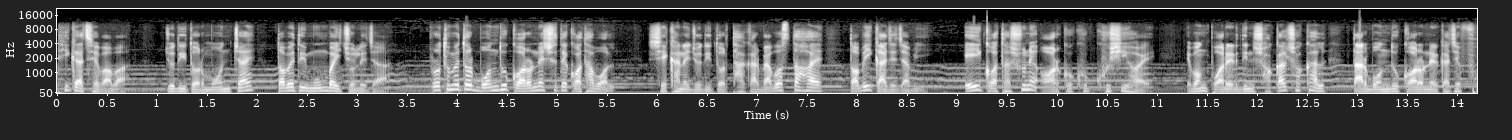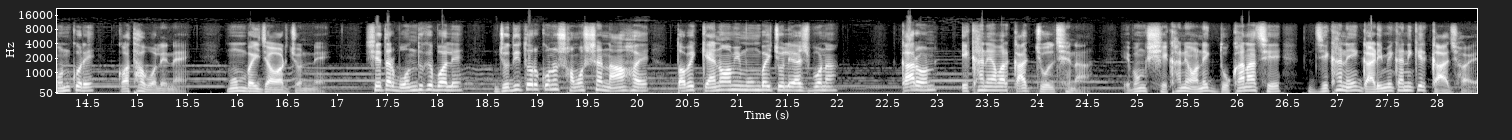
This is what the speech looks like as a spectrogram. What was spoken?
ঠিক আছে বাবা, যদি তোর মন চায়, তবে তুই মুম্বাই চলে যা। প্রথমে তোর বন্ধু করণের সাথে কথা বল। সেখানে যদি তোর থাকার ব্যবস্থা হয়, তবেই কাজে যাবি। এই কথা শুনে অর্ক খুব খুশি হয় এবং পরের দিন সকাল সকাল তার বন্ধু করণের কাছে ফোন করে কথা বলে নেয় মুম্বাই যাওয়ার জন্যে। সে তার বন্ধুকে বলে, যদি তোর কোনো সমস্যা না হয়, তবে কেন আমি মুম্বাই চলে আসব না? কারণ এখানে আমার কাজ চলছে না এবং সেখানে অনেক দোকান আছে যেখানে গাড়ি মেকানিকের কাজ হয়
